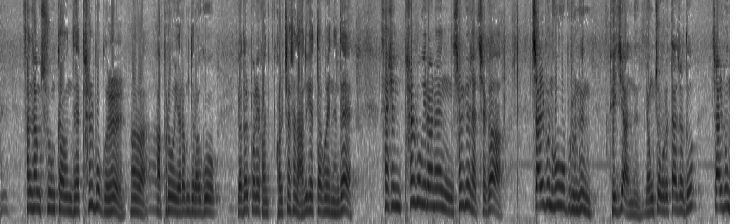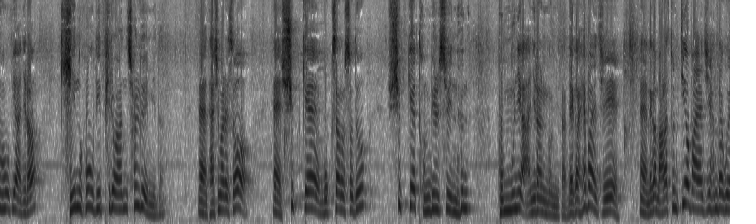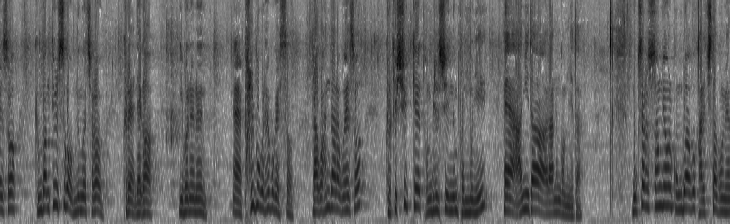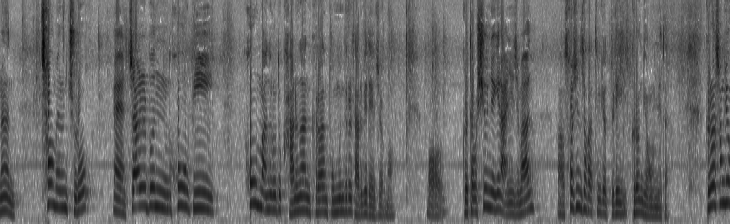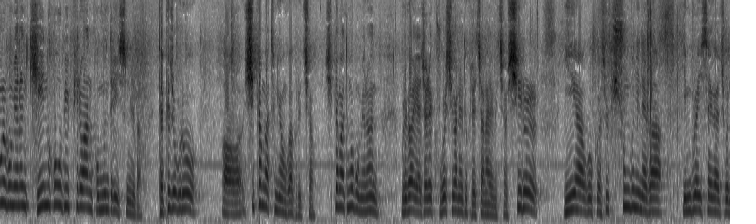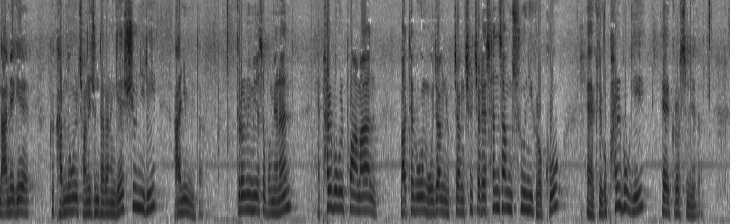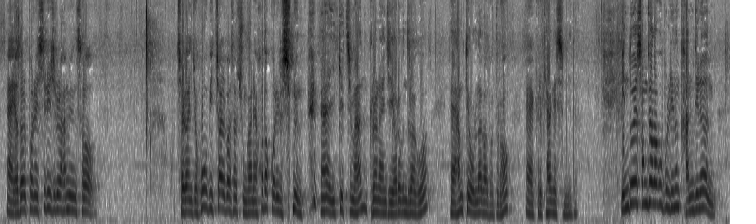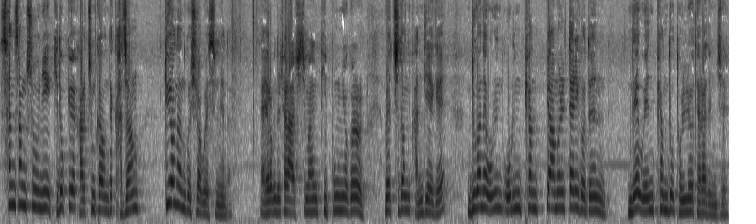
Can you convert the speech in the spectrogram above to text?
산상수훈 가운데 팔복을 어, 앞으로 여러분들하고 여덟 번에 걸쳐서 나누겠다고 했는데 사실 팔복이라는 설교 자체가 짧은 호흡으로는 되지 않는 영적으로 따져도 짧은 호흡이 아니라 긴 호흡이 필요한 설교입니다. 예, 다시 말해서 예, 쉽게 목사로서도 쉽게 덤빌 수 있는 본문이 아니라는 겁니다. 내가 해봐야지, 예, 내가 마라톤 뛰어봐야지 한다고 해서 금방 뛸 수가 없는 것처럼 그래 내가 이번에는 예, 팔복을 해보겠어 라고 한다라고 해서 그렇게 쉽게 덤빌 수 있는 본문이 예, 아니다라는 겁니다. 목사로서 성경을 공부하고 가르치다 보면은 처음에는 주로 예, 짧은 호흡이 호흡만으로도 가능한 그러한 본문들을 다루게 되죠. 뭐, 뭐 그렇다고 쉬운 얘기는 아니지만 어, 서신서 같은 것들이 그런 경우입니다. 그러나 성경을 보면은 긴 호흡이 필요한 본문들이 있습니다. 대표적으로 어, 시편 같은 경우가 그렇죠. 시편 같은 거 보면은 우리가 예전에 국어 시간에도 그랬잖아요. 그렇죠. 시를 이해하고 그것을 충분히 내가 인브레이스 해가지고 남에게 그 감동을 전해준다라는 게 쉬운 일이 아닙니다. 그런 의미에서 보면은 팔복을 포함한 마태복음 5장, 6장, 7절의 산상수훈이 그렇고, 예, 그리고 팔복이 예, 그렇습니다. 예, 여덟 번의 시리즈를 하면서 제가 이제 호흡이 짧아서 중간에 허덕거릴 수는 있겠지만, 그러나 이제 여러분들하고 함께 올라가 보도록 그렇게 하겠습니다. 인도의 성자라고 불리는 간디는 산상수훈이 기독교의 가르침 가운데 가장 뛰어난 것이라고 했습니다. 네, 여러분들 잘 아시지만 비폭력을 외치던 간디에게 누가 내 오른, 오른편 뺨을 때리거든 내 왼편도 돌려대라든지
